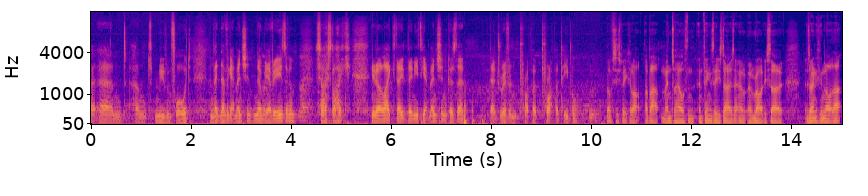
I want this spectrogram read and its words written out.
uh, and and moving forward. And they never get mentioned. Nobody ever hears of them. So it's like, you know, like they, they need to get mentioned because they're they're driven proper proper people. Obviously, speak a lot about mental health and, and things these days, and, and rightly so. Is there anything like that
